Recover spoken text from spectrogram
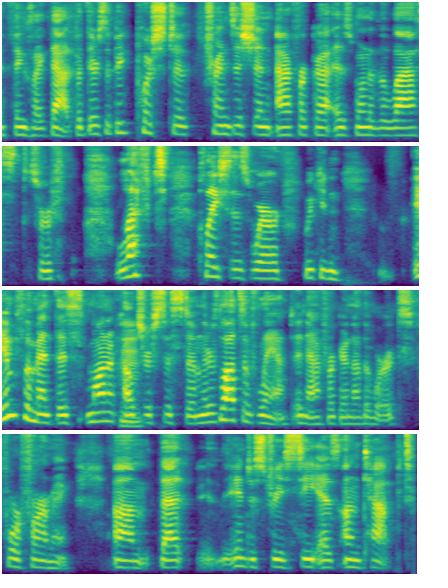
and things like that. But there's a big push to transition Africa as one of the last sort of left places where we can implement this monoculture system. There's lots of land in Africa, in other words, for farming um, that industries see as untapped.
